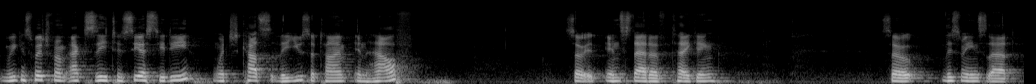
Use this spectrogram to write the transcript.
we can switch from XZ to ZSTD, which cuts the user time in half. So it, instead of taking, so this means that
